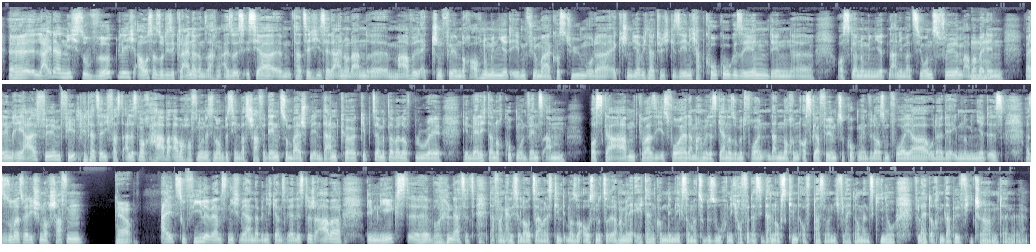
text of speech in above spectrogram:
Äh, leider nicht so wirklich, außer so diese kleineren Sachen. Also es ist ja ähm, tatsächlich ist ja der eine oder andere Marvel-Action-Film doch auch nominiert eben für mal Kostüm oder Action. Die habe ich natürlich gesehen. Ich habe Coco gesehen, den äh, Oscar-nominierten Animationsfilm. Aber bei den bei den Realfilmen fehlt mir tatsächlich fast alles noch. Habe aber Hoffnung, dass ich noch ein bisschen was schaffe. Denn zum Beispiel in Dunkirk gibt's ja mittlerweile auf Blu-ray. Den werde ich dann noch gucken. Und wenn's am Oscar-Abend quasi ist vorher, da machen wir das gerne so mit Freunden, dann noch einen Oscar-Film zu gucken, entweder aus dem Vorjahr oder der eben nominiert ist. Also sowas werde ich schon noch schaffen. Ja, Allzu viele werden es nicht werden, da bin ich ganz realistisch, aber demnächst äh, wollen, also jetzt darf man gar nicht so laut sagen, aber das klingt immer so ausnutzer, aber meine Eltern kommen demnächst noch mal zu Besuch und ich hoffe, dass sie dann aufs Kind aufpassen und nicht vielleicht noch mal ins Kino, vielleicht auch ein Double-Feature und dann,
